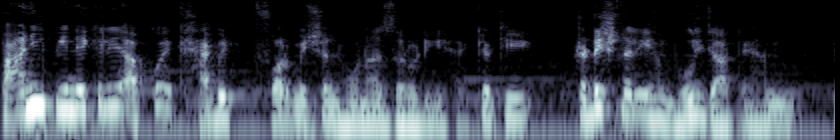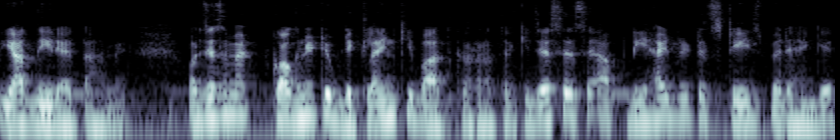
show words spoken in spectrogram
पानी पीने के लिए आपको एक हैबिट फॉर्मेशन होना ज़रूरी है, क्योंकि ट्रेडिशनली हम भूल जाते हैं, हम याद नहीं रहता हमें। और जैसे मैं कॉग्नेटिव डिक्लाइन की बात कर रहा था कि जैसे जैसे आप डिहाइड्रेटेड स्टेज में रहेंगे,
